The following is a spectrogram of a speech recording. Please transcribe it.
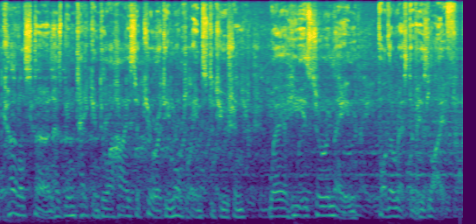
that Colonel Stern has been taken to a high security mental institution where he is to remain for the rest of his life.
